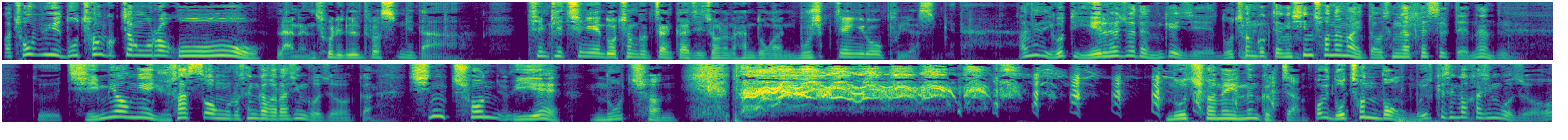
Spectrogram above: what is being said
아, 저 위에 노천극장 오라고. 라는 소리를 들었습니다. 팀티칭의 노천극장까지 저는 한동안 무식쟁이로 불렸습니다. 아니, 근데 이것도 이해를 해줘야 되는 게 이제 노천극장이 신촌에만 있다고 생각했을 때는 음. 그 지명의 유사성으로 생각을 하신 거죠. 그러니까 신촌 위에 노천. 노천에 있는 극장. 거기 노천동. 뭐 이렇게 생각하신 거죠.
